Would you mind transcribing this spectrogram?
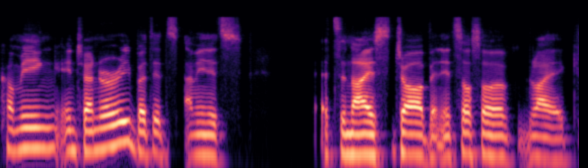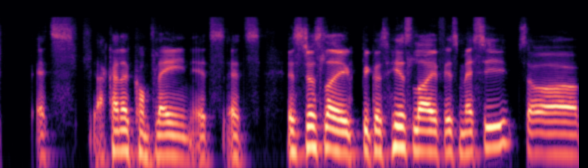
coming in January, but it's I mean it's it's a nice job and it's also like it's I cannot complain. It's it's it's just like because his life is messy, so uh,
